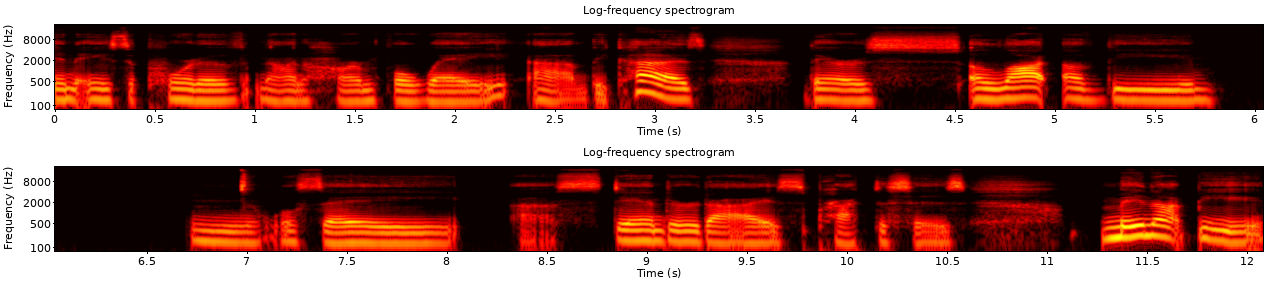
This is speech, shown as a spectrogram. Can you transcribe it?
in a supportive, non harmful way uh, because there's a lot of the, mm, we'll say, uh, standardized practices may not be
